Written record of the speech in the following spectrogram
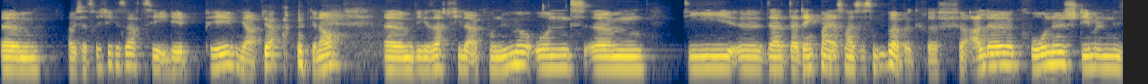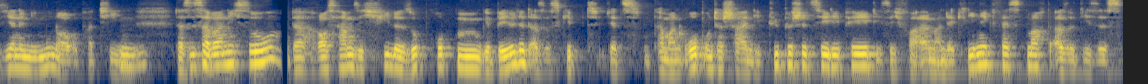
Ähm, habe ich jetzt richtig gesagt? CIDP, ja, ja. genau. Ähm, wie gesagt, viele Akronyme und ähm, die, äh, da, da, denkt man erstmal, es ist ein Überbegriff für alle chronisch demyelinisierenden Immuneuropathien. Mhm. Das ist aber nicht so. Daraus haben sich viele Subgruppen gebildet. Also es gibt, jetzt kann man grob unterscheiden, die typische CDP, die sich vor allem an der Klinik festmacht. Also dieses,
